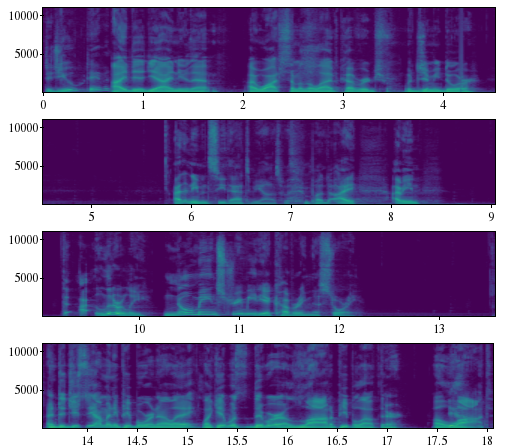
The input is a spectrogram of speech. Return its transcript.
Did you, David? I did. Yeah, I knew that. I watched some of the live coverage with Jimmy Dore. I didn't even see that to be honest with you, but I I mean literally no mainstream media covering this story. And did you see how many people were in LA? Like it was there were a lot of people out there. A yeah. lot.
